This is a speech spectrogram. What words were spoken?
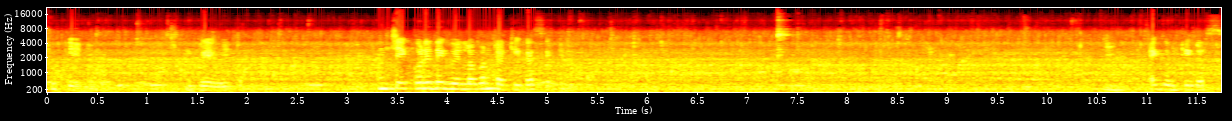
শুকিয়ে নেব গ্রেভিটা। চেক করে দেখবে লবণটা ঠিক আছে কিনা। একদম ঠিক আছে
